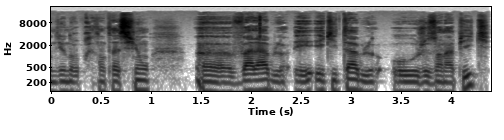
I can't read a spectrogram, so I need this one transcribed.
une représentation euh, valable et équitable aux Jeux Olympiques.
